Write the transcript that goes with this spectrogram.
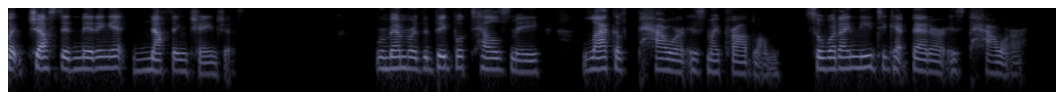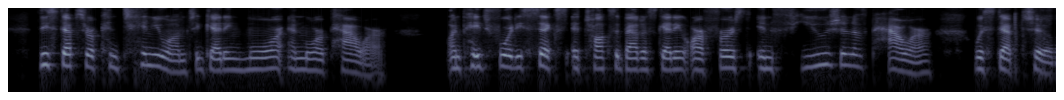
but just admitting it, nothing changes. Remember, the big book tells me lack of power is my problem. So, what I need to get better is power. These steps are a continuum to getting more and more power. On page 46, it talks about us getting our first infusion of power with step two.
